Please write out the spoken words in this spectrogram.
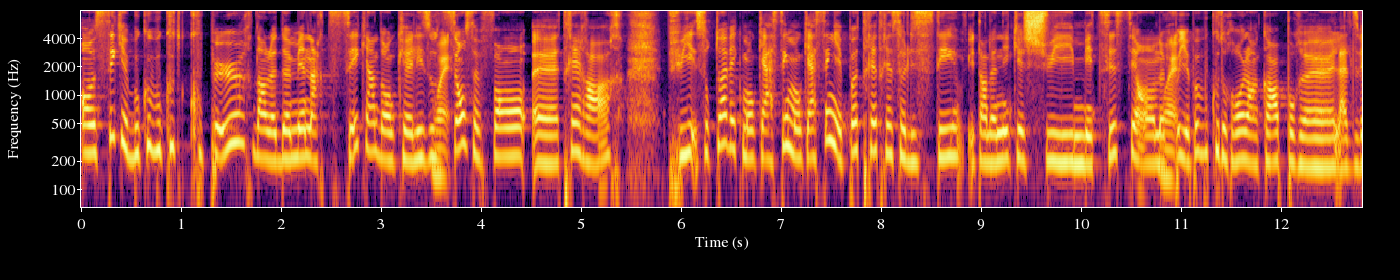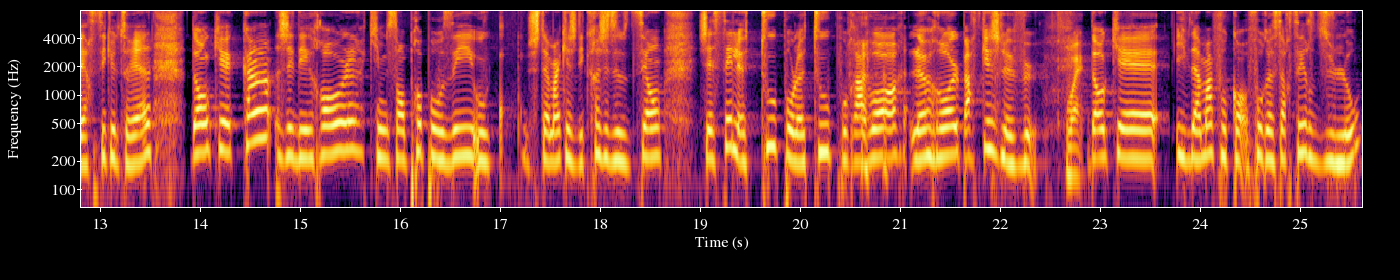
on sait qu'il y a beaucoup, beaucoup de coupures dans le domaine artistique. hein, donc, euh, les auditions se font euh, très rares. Puis, surtout avec mon casting, mon casting n'est pas très, très sollicité, étant donné que je suis métisse. on Ouais. Il n'y a pas beaucoup de rôles encore pour euh, la diversité culturelle. Donc, quand j'ai des rôles qui me sont proposés ou justement que je décroche des auditions, j'essaie le tout pour le tout pour avoir le rôle parce que je le veux. Ouais. Donc, évidemment, il faut, ressortir du lot.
